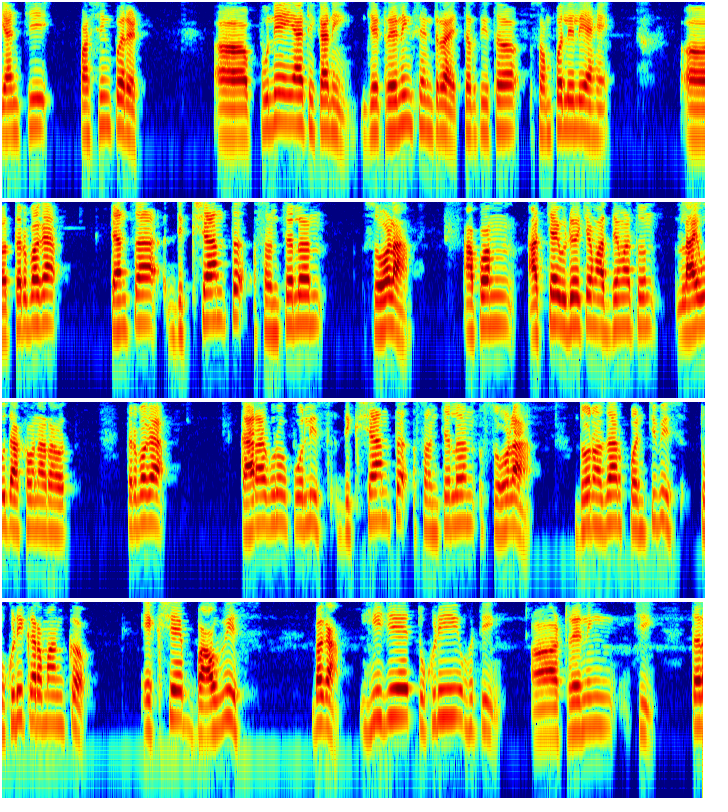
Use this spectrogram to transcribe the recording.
यांची पासिंग परेड पुणे या ठिकाणी जे ट्रेनिंग सेंटर आहे तर तिथं संपलेली आहे. तर बघा त्यांचा दीक्षांत संचलन सोहळा आपण आजच्या व्हिडिओच्या माध्यमातून लाईव्ह दाखवणार आहोत. तर बघा कारागृह पोलीस दीक्षांत संचलन सोहळा दोन हजार पंचवीस तुकडी क्रमांक एकशे बावीस. बघा ही जी तुकडी होती ट्रेनिंगची तर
